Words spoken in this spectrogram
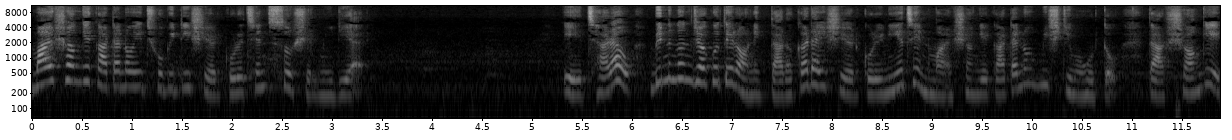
মায়ের সঙ্গে কাটানো এই ছবিটি শেয়ার করেছেন সোশ্যাল মিডিয়ায়। এছাড়াও বিনোদন জগতের অনেক তারকারাই শেয়ার করে নিয়েছেন মায়ের সঙ্গে কাটানো মিষ্টি মুহূর্ত। তার সঙ্গে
